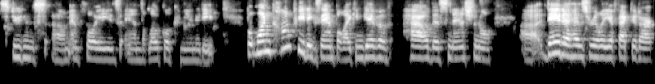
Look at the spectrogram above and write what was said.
students, um, employees, and the local community. But one concrete example I can give of how this national uh, data has really affected our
